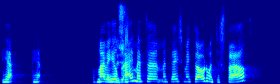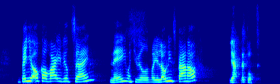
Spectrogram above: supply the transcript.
ja, ja. Volgens mij ben je heel Dus- blij met, eh, met deze methode, want je straalt. Ben je ook al waar je wilt zijn? Nee, want je wil van je loningsbaan af. Ja, dat klopt.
